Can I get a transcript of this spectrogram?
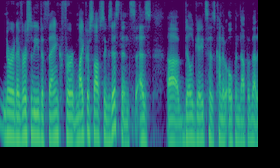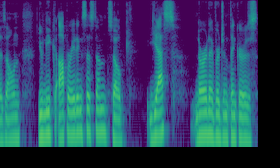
neurodiversity to thank for Microsoft's existence, as uh, Bill Gates has kind of opened up about his own unique operating system. So, yes, neurodivergent thinkers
